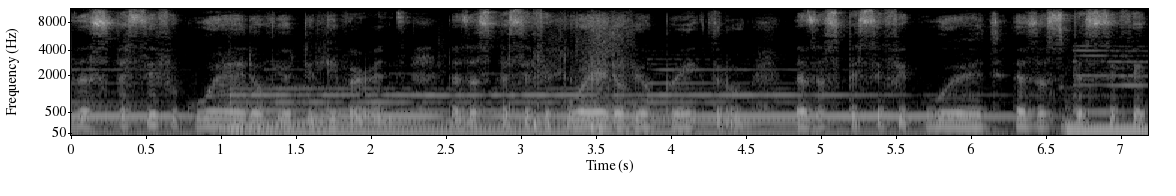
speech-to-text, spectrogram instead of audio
the specific word of your deliverance. There's a specific word of your breakthrough. There's a specific word. There's a specific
